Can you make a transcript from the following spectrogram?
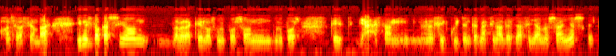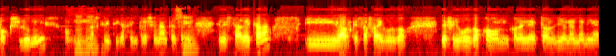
Juan Sebastián Bach. Y en esta ocasión, la verdad que los grupos son grupos que ya están en el circuito internacional desde hace ya unos años, es Vox Luminis, con Ujú. unas críticas impresionantes Sí. en, en esta década, y la Orquesta Freiburgo de Friburgo con, con el director Lionel Menier,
